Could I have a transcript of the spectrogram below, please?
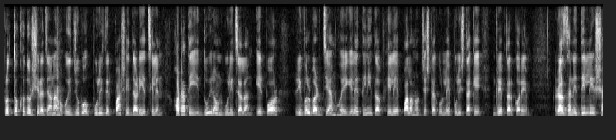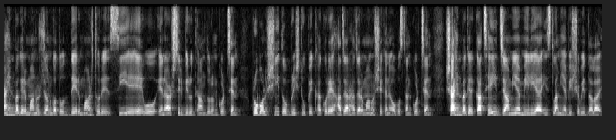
প্রত্যক্ষদর্শীরা জানান, ওই যুবক পুলিশদের পাশেই দাঁড়িয়েছিলেন। হঠাৎই দুই রাউন্ড গুলি চালান। এরপর রিভলভার জ্যাম হয়ে গেলে তিনি তা ফেলে পালানোর চেষ্টা করলে পুলিশ তাকে গ্রেপ্তার করে। রাজধানী দিল্লির শাহিনবাগের মানুষজন গত দেড় মাস ধরে সিএএ ও এনআরসির বিরুদ্ধে আন্দোলন করছেন। প্রবল শীত ও বৃষ্টি উপেক্ষা করে হাজার হাজার মানুষ সেখানে অবস্থান করছেন। শাহিনবাগের কাছেই জামিয়া মিলিয়া ইসলামিয়া বিশ্ববিদ্যালয়।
